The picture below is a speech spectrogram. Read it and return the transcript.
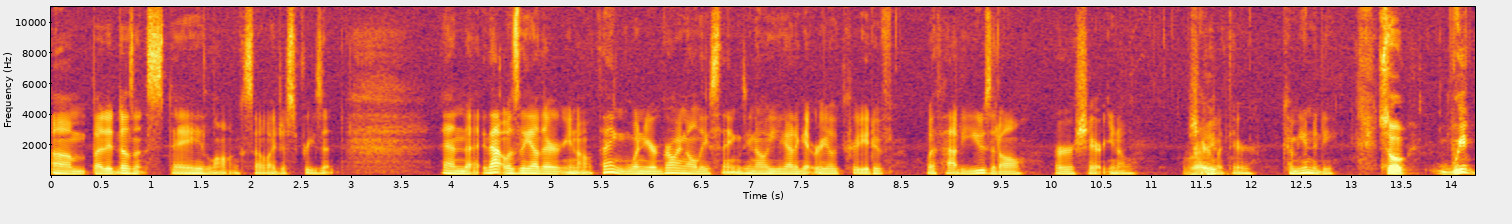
Um, but it doesn't stay long, so I just freeze it. And uh, that was the other, you know, thing when you're growing all these things. You know, you got to get real creative with how to use it all or share. You know, share it with your community. So we've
